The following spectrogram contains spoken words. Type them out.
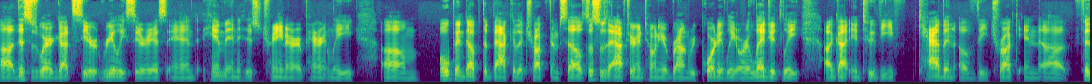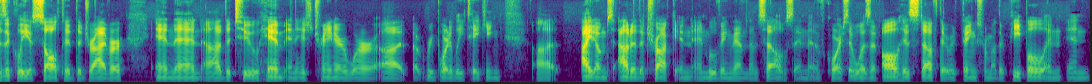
uh, this is where it got ser- really serious. And him and his trainer apparently um, opened up the back of the truck themselves. This was after Antonio Brown reportedly or allegedly uh, got into the cabin of the truck and uh, physically assaulted the driver. And then uh, the two, him and his trainer, were uh, reportedly taking items out of the truck and, and moving them themselves. And of course, it wasn't all his stuff. There were things from other people, and, and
